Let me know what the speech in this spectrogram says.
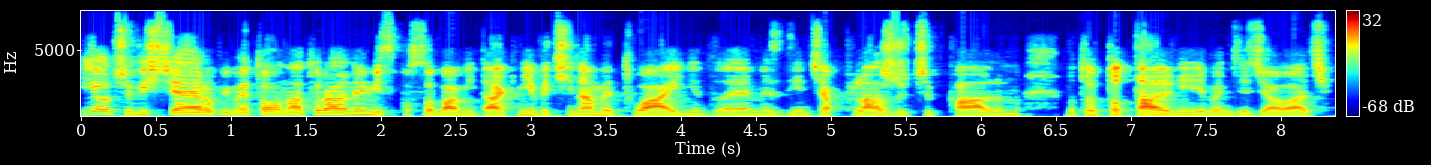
I oczywiście robimy to naturalnymi sposobami, tak? Nie wycinamy tła i nie dodajemy zdjęcia plaży czy palm, bo to totalnie nie będzie działać.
